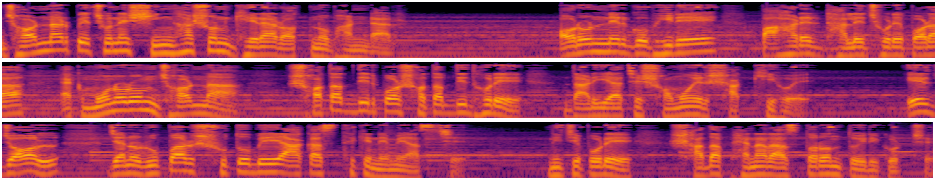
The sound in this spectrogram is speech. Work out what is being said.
ঝর্ণার পেছনে সিংহাসন ঘেরা রত্নভাণ্ডার। অরণ্যের গভীরে পাহাড়ের ঢালে ঝরে পড়া এক মনোরম ঝর্ণা শতাব্দীর পর শতাব্দী ধরে দাঁড়িয়ে আছে সময়ের সাক্ষী হয়ে। এর জল যেন রূপার সুতো বেয়ে আকাশ থেকে নেমে আসছে। নিচে পড়ে সাদা ফেনার আস্তরণ তৈরি করছে।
